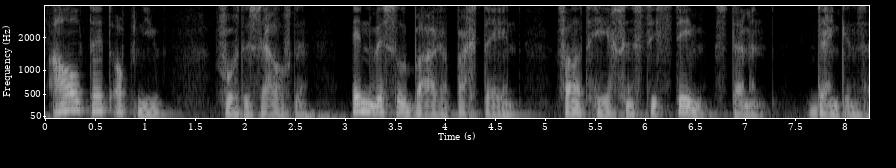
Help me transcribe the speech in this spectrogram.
altijd opnieuw voor dezelfde inwisselbare partijen van het heersend systeem stemmen, denken ze.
